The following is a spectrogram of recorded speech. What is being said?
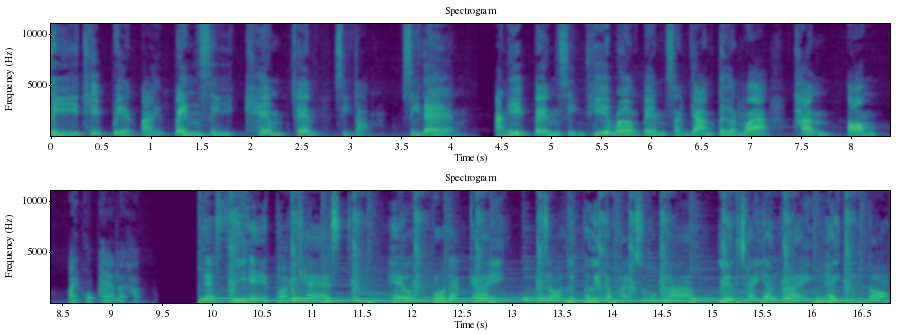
สีที่เปลี่ยนไปเป็นสีเข้ม เช่น สีดำสีแดง อันนี้เป็นสิ่งที่เริ่มเป็นสัญญาณเตือนว่าท่านต้องไปพบแพทย์แล้วครับ FDA Podcast Health Product Guide เจาะลึกผลิตภัณฑ์สุขภาพ เลือกใช้อย่างไรให้ถูกต้อง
